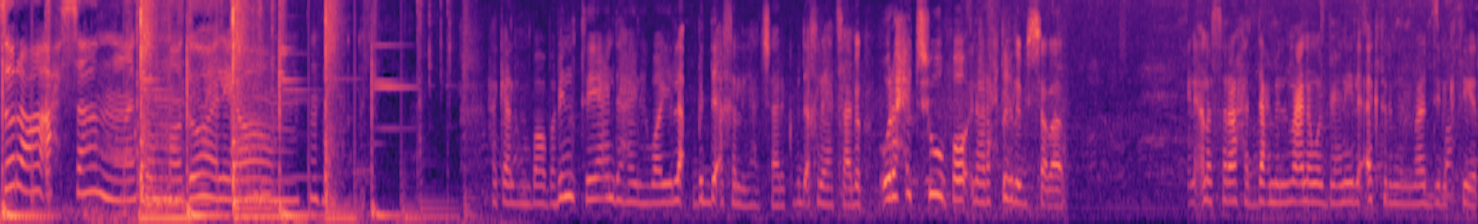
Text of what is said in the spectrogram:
بسرعة أحسن لكن موضوع اليوم. حكى لهم بابا بنتي عندها هاي الهواية لا بدي أخليها تشارك بدي أخليها تسابق ورح تشوفوا إنها رح تغلب الشباب. يعني أنا صراحة الدعم المعنوي بيعني لي أكثر من المادي بكثير.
